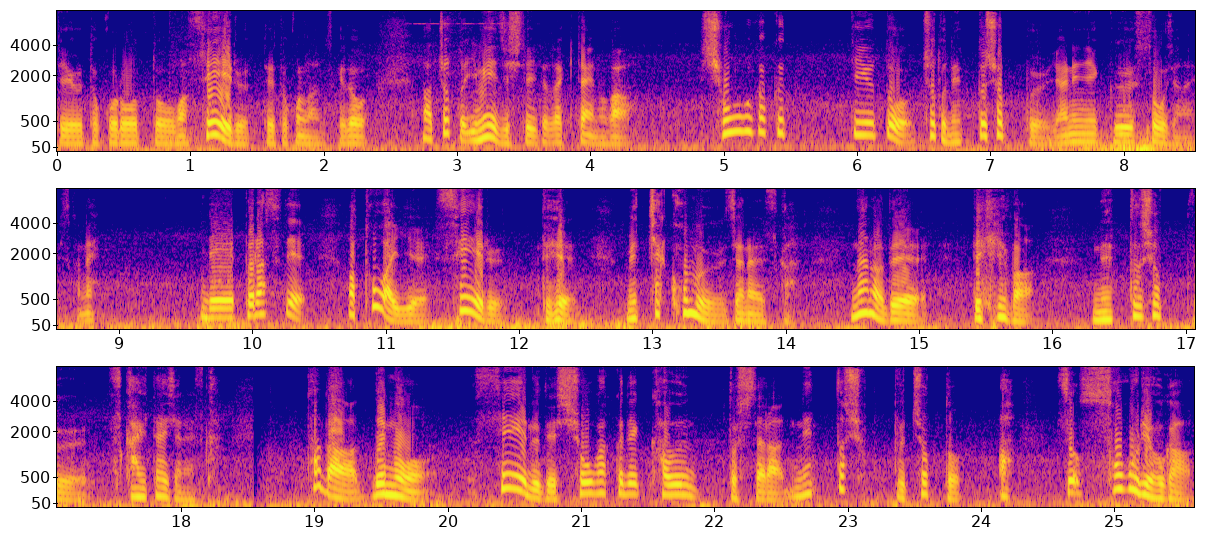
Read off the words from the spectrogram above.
ていうところと、まあ、セールっていうところなんですけど、まあ、ちょっとイメージしていただきたいのが少額っていうとちょっとネットショップやりにくそうじゃないですかね。でプラスで、まあ、とはいえセールってめっちゃ混むじゃないですか。なのでできればネットショップ使いたいじゃないですか。ただでもセールで少額で買うとしたらネットショップちょっとあそ送料が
